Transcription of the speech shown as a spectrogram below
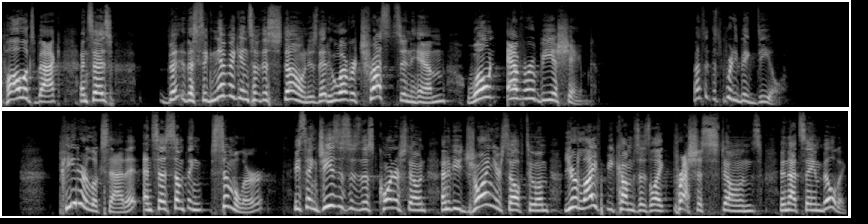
Paul looks back and says, the, the significance of this stone is that whoever trusts in him won't ever be ashamed. That's a, that's a pretty big deal. Peter looks at it and says something similar He's saying Jesus is this cornerstone, and if you join yourself to him, your life becomes as like precious stones in that same building.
